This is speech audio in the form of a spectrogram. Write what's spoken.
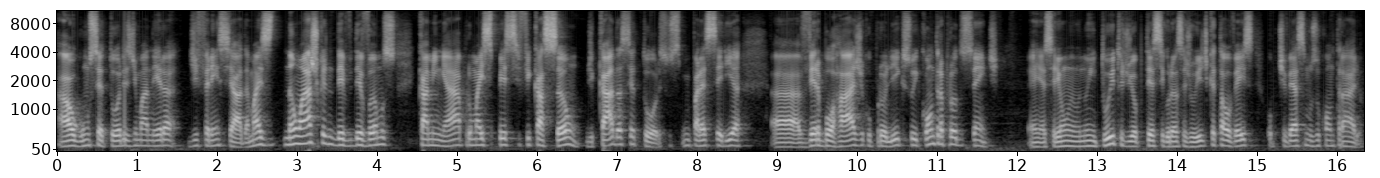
a alguns setores de maneira diferenciada. Mas não acho que devamos caminhar para uma especificação de cada setor. Isso me parece seria uh, verborrágico, prolixo e contraproducente. É, seria um, no intuito de obter segurança jurídica, talvez obtivéssemos o contrário.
